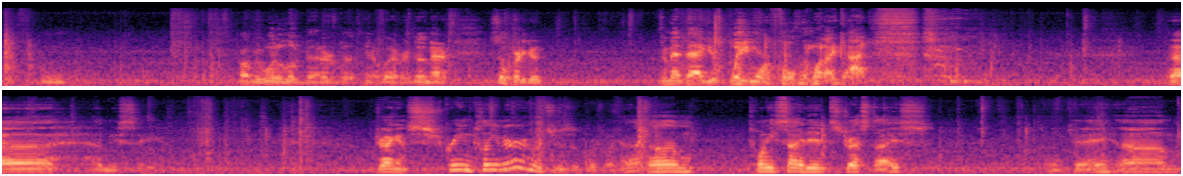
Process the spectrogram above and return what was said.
mm, probably would have looked better, but you know whatever, it doesn't matter. Still pretty good. And that bag is way more full than what I got. Uh, let me see. Dragon Screen Cleaner, which is of course what I got. Um, 20-sided stress dice. Okay. Um,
